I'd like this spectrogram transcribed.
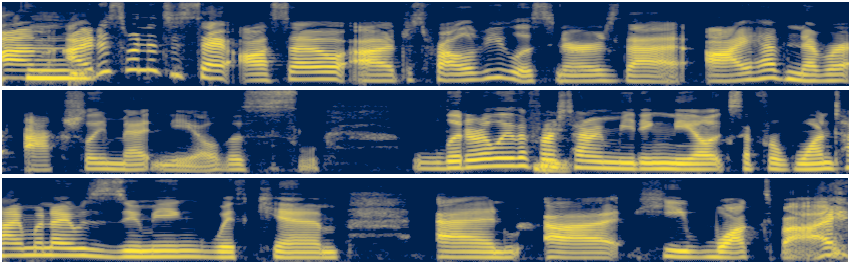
um, I just wanted to say also, uh, just for all of you listeners, that I have never actually met Neil. This is literally the first time I'm meeting Neil, except for one time when I was Zooming with Kim and uh, he walked by.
